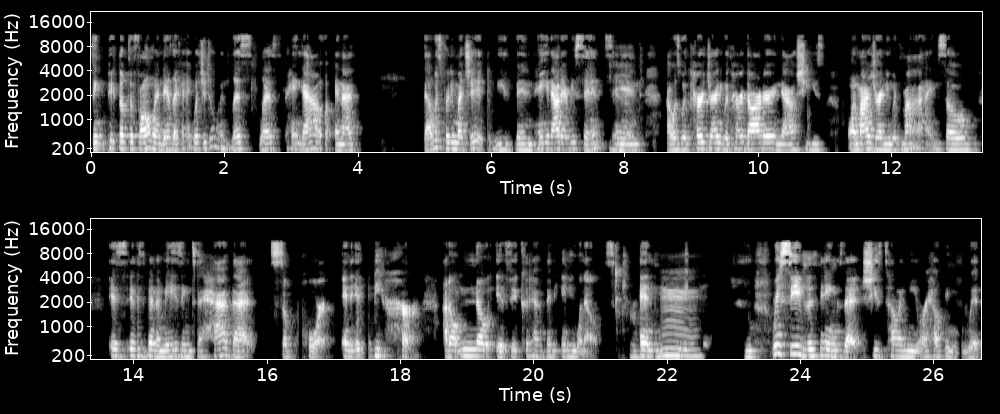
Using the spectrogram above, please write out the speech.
Think picked up the phone one day, like, hey, what you doing? Let's let's hang out. And I that was pretty much it. We've been hanging out ever since. Yeah. And I was with her journey with her daughter, and now she's on my journey with mine. So it's it's been amazing to have that support and it be her. I don't know if it could have been anyone else. True. And mm. to receive the things that she's telling me or helping me with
